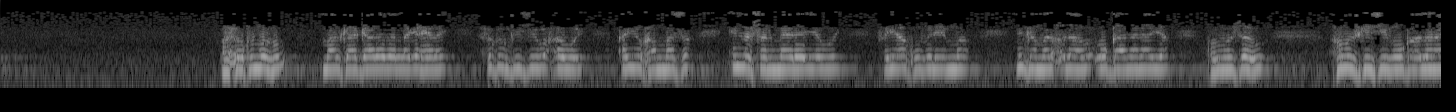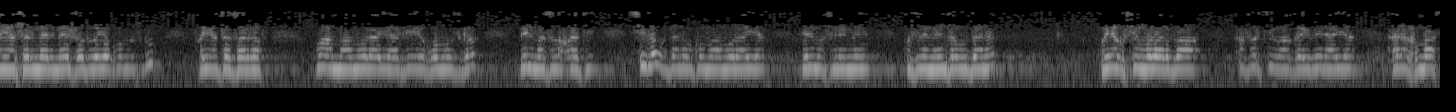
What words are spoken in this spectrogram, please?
wa xukmuhu maalkaa gaalada laga helay xukunkiisii waxaa wey an yukhamasa in la shalmeeleeyo wey fa yaakudu limaa ninka madaxdaa wuxuu qaadanaya khumusahu khumuskiisii buu qaadanayaa shalmeel meeshood weeye khumusku fayatasaraf waa maamulayaa fiihi khumuska bilmaslaxati sida u dan uu ku maamulaya lilmuslimiin muslimiinta u dana wayaqsimu larbaca afartii waa qeybinaya alakhmaas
